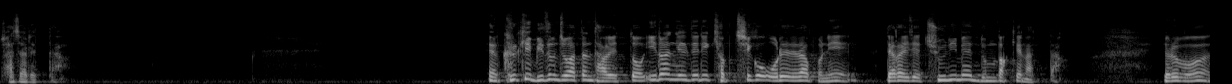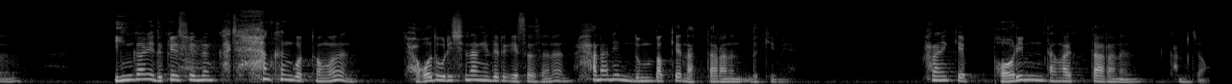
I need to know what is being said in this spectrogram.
좌절했다. 예, 그렇게 믿음 좋았던 다윗도 이런 일들이 겹치고 오래되다 보니 내가 이제 주님의 눈밖에 났다. 여러분, 인간이 느낄 수 있는 가장 큰 고통은 적어도 우리 신앙인들에게 있어서는 하나님 눈밖에 났다라는 느낌이에요. 하나님께 버림당했다라는 감정.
